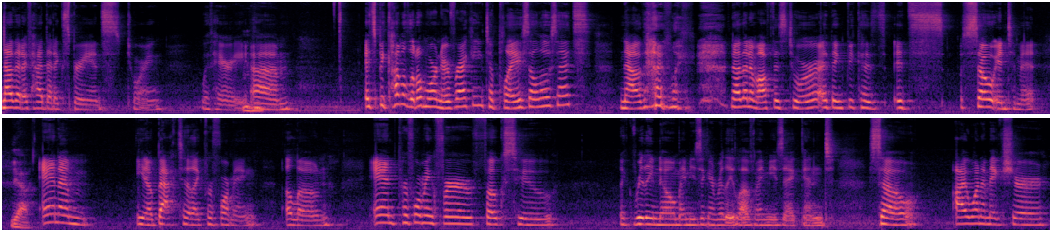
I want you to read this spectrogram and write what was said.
now that I've had that experience touring with Harry. Mm-hmm. Um, it's become a little more nerve wracking to play solo sets now that I'm like now that I'm off this tour. I think because it's so intimate. Yeah. And I'm, you know, back to like performing alone and performing for folks who like really know my music and really love my music and so I want to make sure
